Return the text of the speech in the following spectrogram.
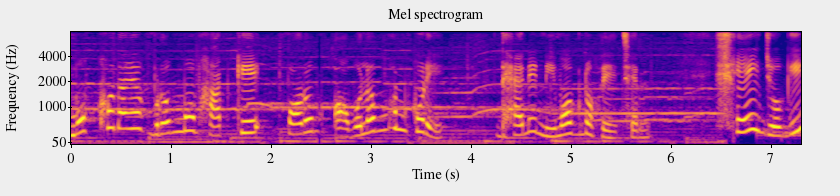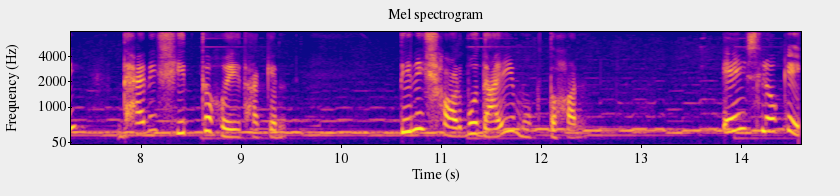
মোক্ষদায়ক ব্রহ্মভাবকে পরম অবলম্বন করে ধ্যানে নিমগ্ন হয়েছেন। সেই যোগী ধ্যানে সিদ্ধ হয়ে থাকেন। তিনি সর্বদাই মুক্ত হন। এই শ্লোকে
